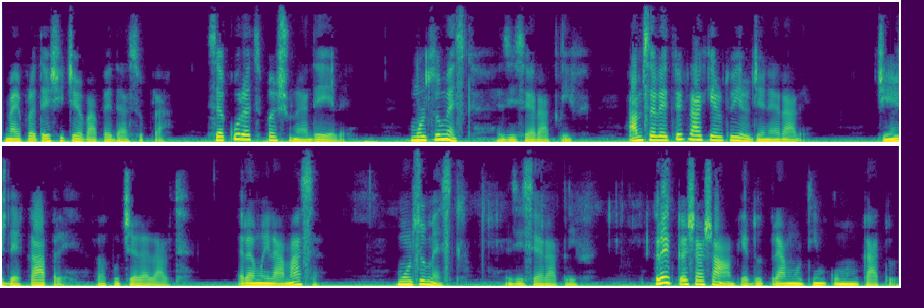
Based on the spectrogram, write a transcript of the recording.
mai plătești și ceva pe deasupra. Să curăț pășunea de ele. Mulțumesc, zise Ratliff. Am să le trec la cheltuieli generale. Cinci de capre, făcut celălalt. Rămâi la masă? Mulțumesc, zise Ratliff. Cred că și așa am pierdut prea mult timp cu mâncatul.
